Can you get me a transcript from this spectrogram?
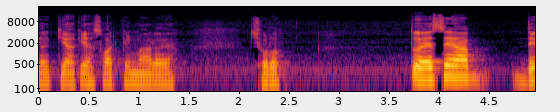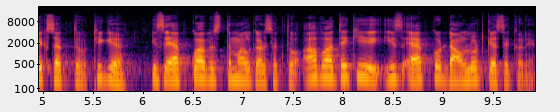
यार क्या क्या शॉर्ट फ़िल्म आ रहा है? छोड़ो। तो ऐसे आप देख सकते हो, ठीक है? इस ऐप को आप इस्तेमाल कर सकते हो। अब आते कि इस ऐप को डाउनलोड कैसे करें?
